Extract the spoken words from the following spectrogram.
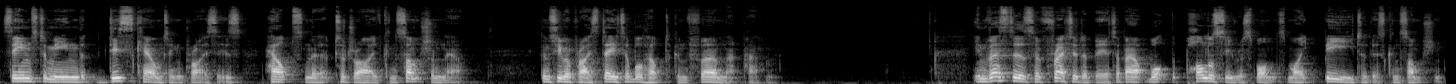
seems to mean that discounting prices helps to drive consumption now. Consumer price data will help to confirm that pattern. Investors have fretted a bit about what the policy response might be to this consumption.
